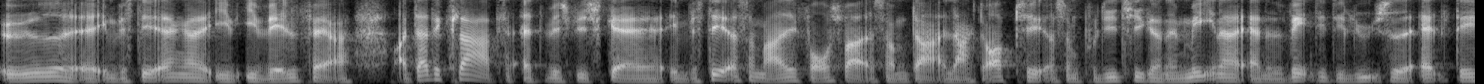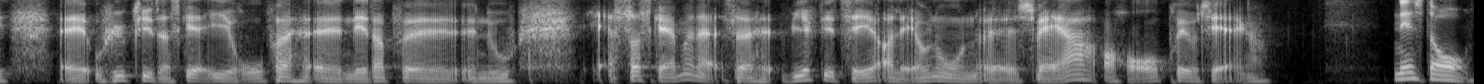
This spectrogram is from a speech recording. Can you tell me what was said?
øgede investeringer i, i velfærd. Og der er det klart, at hvis vi skal investere så meget i forsvaret, som der er lagt op til, og som politikerne mener er nødvendigt i lyset af alt det øh, uhyggelige, der sker i Europa øh, netop øh, nu, ja, så skal man altså virkelig til at lave nogle øh, svære og hårde prioriteringer. Næste år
